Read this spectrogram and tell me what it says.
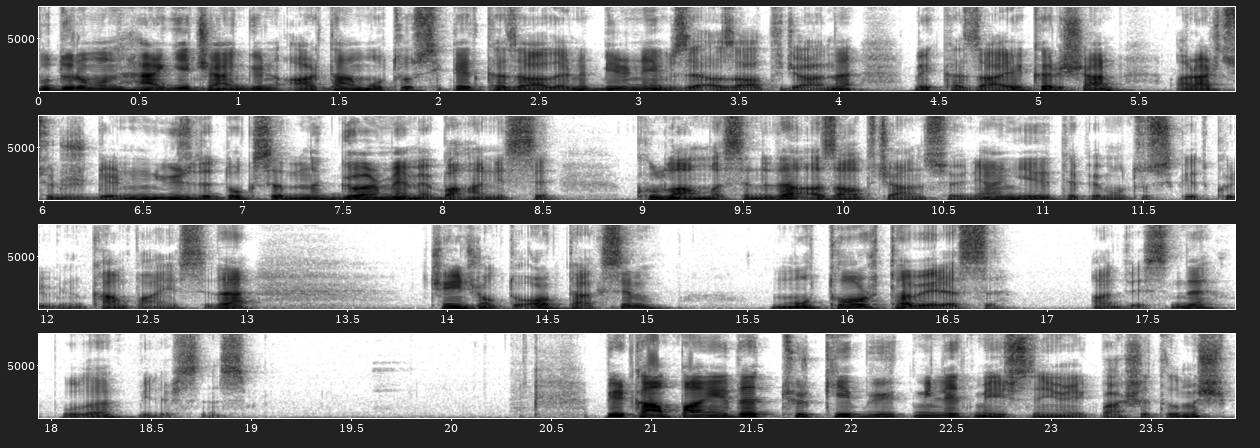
Bu durumun her geçen gün artan motosiklet kazalarını bir nebze azaltacağını ve kazaya karışan araç sürücülerinin %90'ını görmeme bahanesi kullanmasını da azaltacağını söyleyen Yeditepe Motosiklet Kulübü'nün kampanyası da Change.org Taksim Motor Tabelası adresinde bulabilirsiniz. Bir kampanyada Türkiye Büyük Millet Meclisi'ne yönelik başlatılmış,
